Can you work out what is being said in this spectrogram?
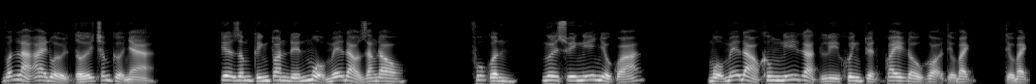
Vẫn là ai đuổi tới chấm cửa nhà. Kia dâm kính toan đến mộ mễ Đào giang đau. Phu quân, ngươi suy nghĩ nhiều quá. Mộ mễ Đào không nghĩ gạt ly khuynh tuyệt quay đầu gọi tiểu bạch, tiểu bạch,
